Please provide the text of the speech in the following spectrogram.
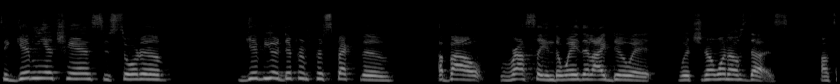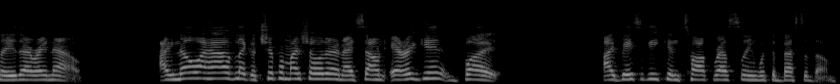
to give me a chance to sort of give you a different perspective about wrestling the way that I do it, which no one else does. I'll tell you that right now. I know I have like a chip on my shoulder and I sound arrogant, but I basically can talk wrestling with the best of them.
